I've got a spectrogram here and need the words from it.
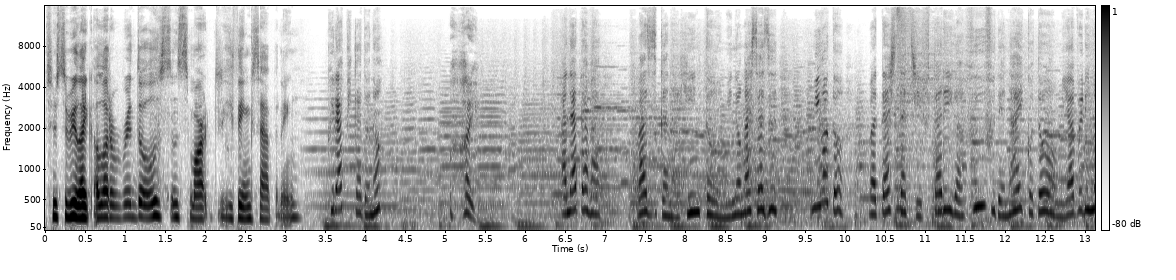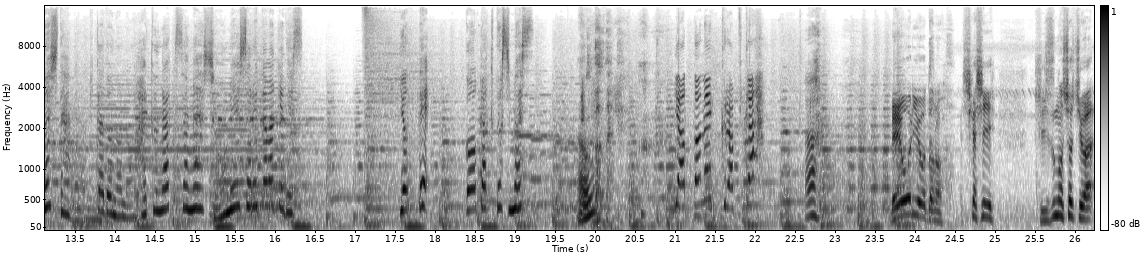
Seems to be like a lot of riddles and smart things happening. クラピカ殿はい。あなたはわずかなヒントを見逃さず見事私たち二人が夫婦でないことを見破りました。ピカ殿の博学さが証明されたわけですよって合格とします。Oh, やったねクラピカ。あ。レオリオ殿。しかし傷の処置は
